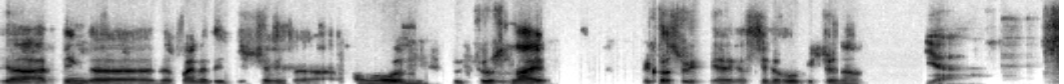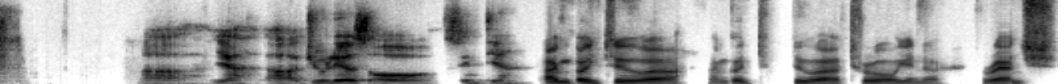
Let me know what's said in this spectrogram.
Yeah, I think the, the final decision is uh, our own to choose life because we uh, see the whole picture now. Yeah. Uh, yeah, uh, Julius or Cynthia? I'm going to uh, I'm going to uh, throw in a wrench.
